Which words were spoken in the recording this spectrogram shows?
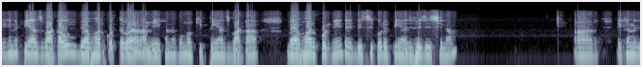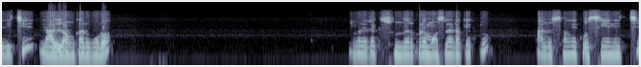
এখানে পেঁয়াজ বাটাও ব্যবহার করতে পারেন। আমি এখানে কোনো কি পেঁয়াজ বাটা ব্যবহার করিনি, তাই বেশি করে পেঁয়াজ ভেজেছিলাম। আর এখানে দিচ্ছি লাল লঙ্কার গুঁড়ো। এবার এটাকে সুন্দর করে মশলাটাকে একটু আলুর সঙ্গে কষিয়ে নিচ্ছি।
